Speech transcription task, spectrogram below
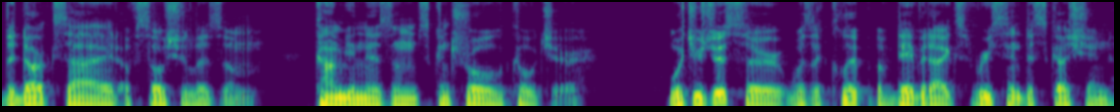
The Dark Side of Socialism Communism's Control Culture. What you just heard was a clip of David Icke's recent discussion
